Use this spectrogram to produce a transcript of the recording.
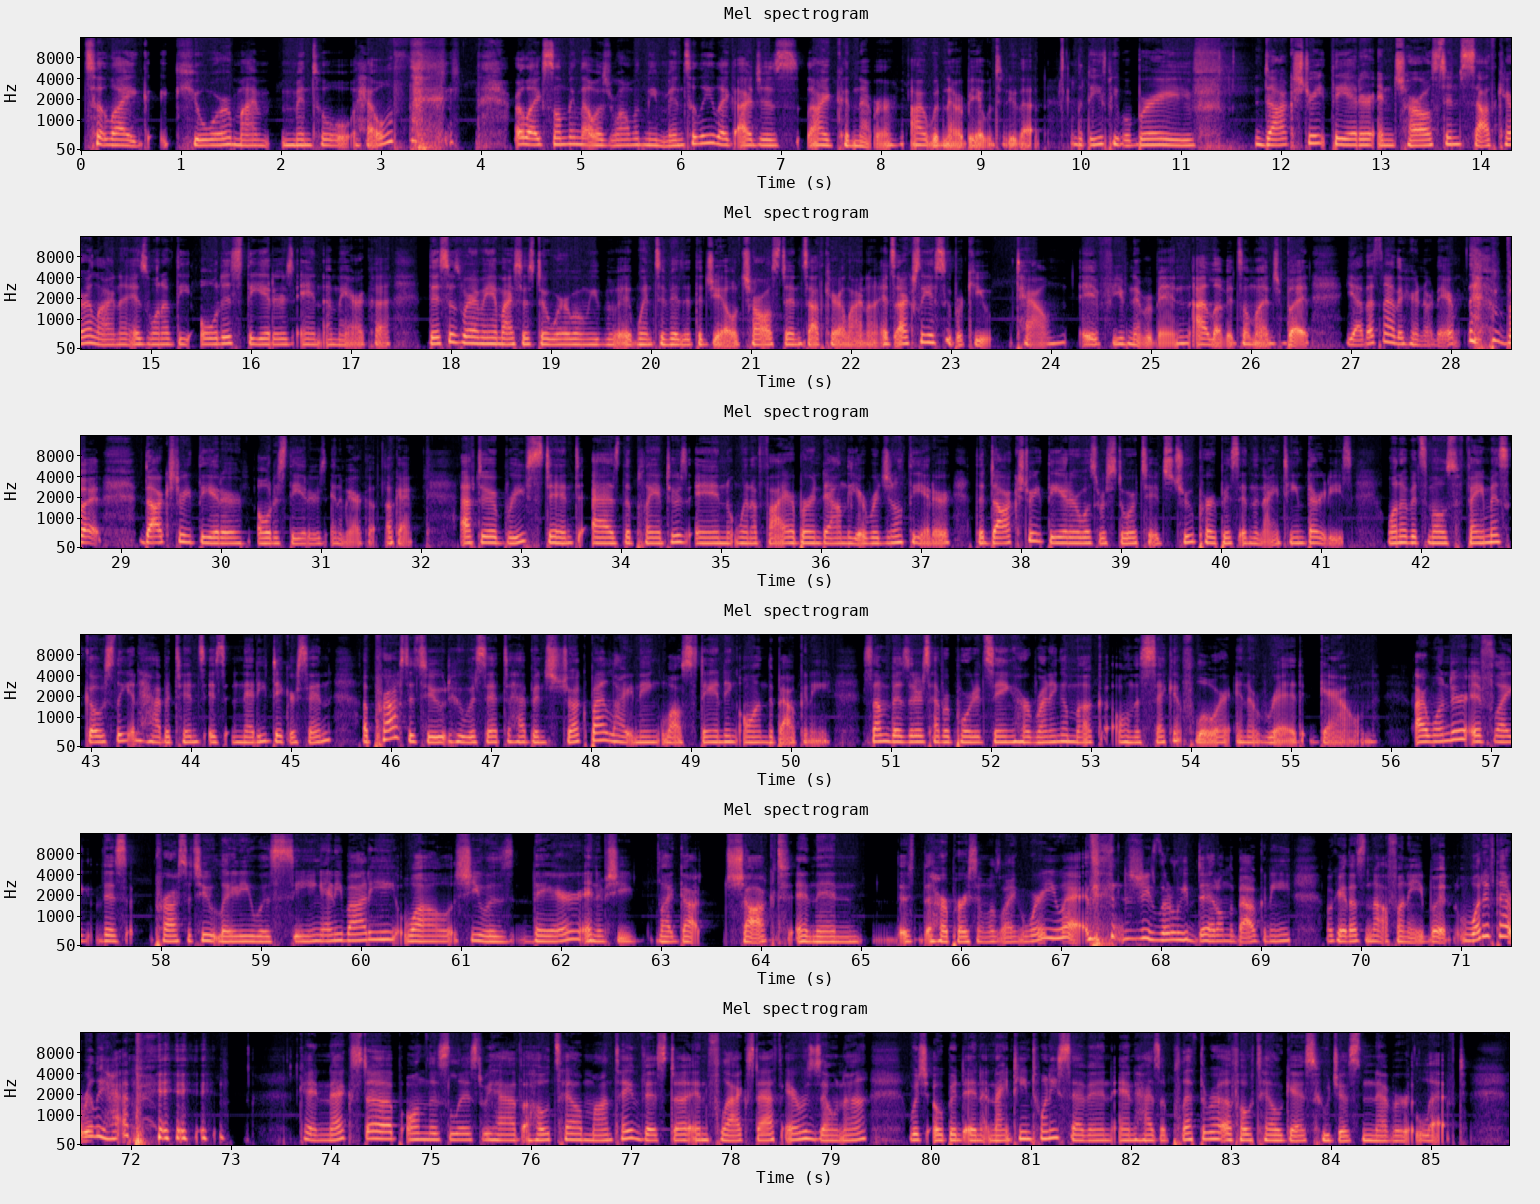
to like cure my mental health or like something that was wrong with me mentally. Like, I just, I could never, I would never be able to do that. But these people, brave. Dock Street Theater in Charleston, South Carolina is one of the oldest theaters in America. This is where me and my sister were when we went to visit the jail, Charleston, South Carolina. It's actually a super cute town if you've never been. I love it so much. But yeah, that's neither here nor there. but Dock Street Theater, oldest theaters in America. Okay. After a brief stint as the Planters Inn when a fire burned down the original theater, the Dock Street Theater was restored to its true purpose in the 1930s. One of its most famous ghostly inhabitants is Nettie Dickerson, a prostitute who was said to have been struck by lightning while standing on the balcony. Some visitors have reported seeing her running amuck on the second floor in a red gown. I wonder if like this prostitute lady was seeing anybody while she was there and if she like got shocked and then her person was like where are you at? She's literally dead on the balcony. Okay that's not funny but what if that really happened? Okay next up on this list we have hotel monte vista in flagstaff arizona which opened in 1927 and has a plethora of hotel guests who just never left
